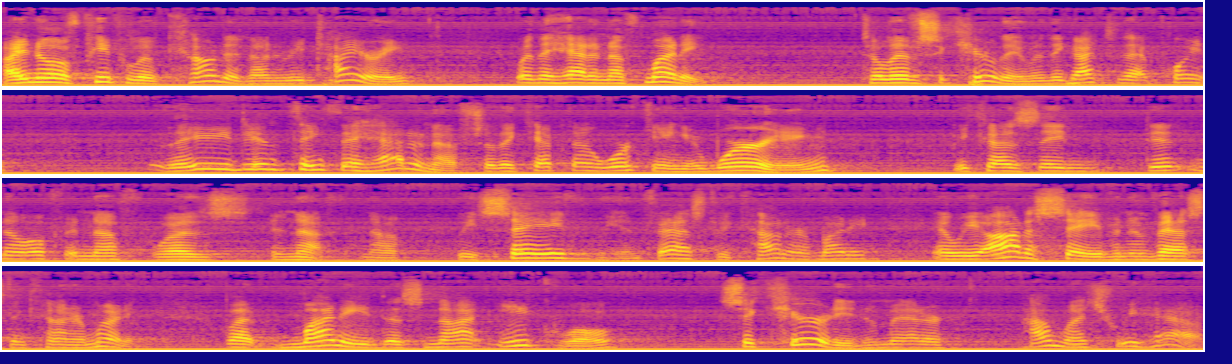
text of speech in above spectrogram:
I know of people who've counted on retiring when they had enough money to live securely. When they got to that point, they didn't think they had enough, so they kept on working and worrying because they didn't know if enough was enough. Now, we save, we invest, we count our money, and we ought to save and invest and count our money. But money does not equal security, no matter how much we have.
